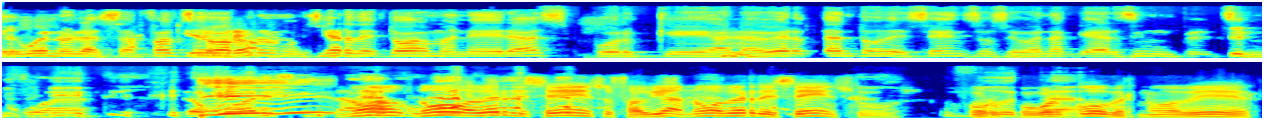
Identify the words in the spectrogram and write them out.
queda? bueno, la SAFAP se va a pronunciar de todas maneras porque al haber tantos descensos se van a quedar sin, sin jugar. Los jugadores sin No, trabajo. no va a haber descensos, Fabián. No va a haber descensos. Por, por Puta. cover, no va a haber.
